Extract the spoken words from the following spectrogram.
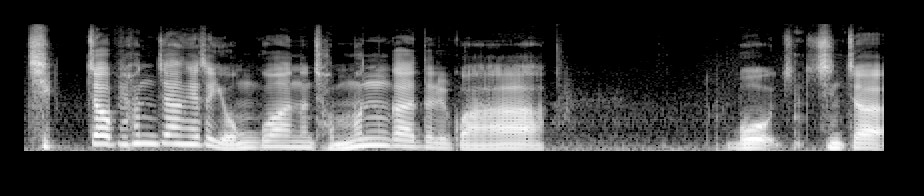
직접 현장에서 연구하는 전문가들과 뭐 진짜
